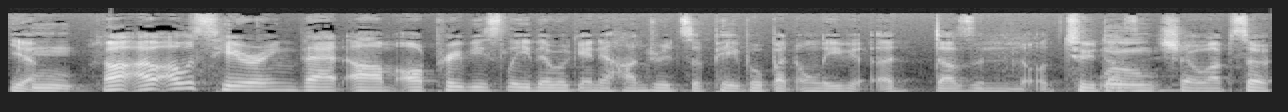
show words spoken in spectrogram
Yeah, Mm. Uh, I, I was hearing that um, or previously there were getting hundreds of people, but only a dozen or two dozen Well, show up. So,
